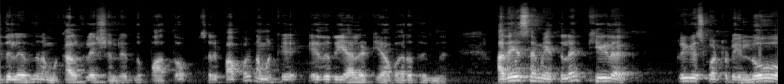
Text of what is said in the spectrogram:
இதிலிருந்து நம்ம கால்குலேஷன்லேருந்து பார்த்தோம். சரி பார்ப்போம் நமக்கு எது ரியாலிட்டியாக வருதுன்னு. அதே சமயத்தில் கீழே ப்ரீவியஸ் குவார்ட்டருடைய லோவை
